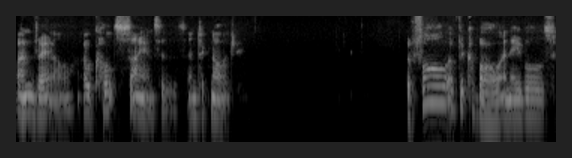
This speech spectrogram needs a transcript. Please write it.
unveil occult sciences and technology. The fall of the Cabal enables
